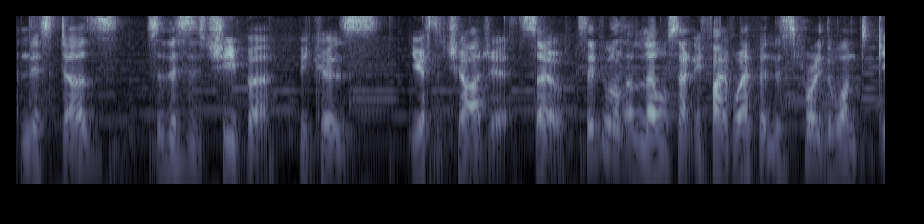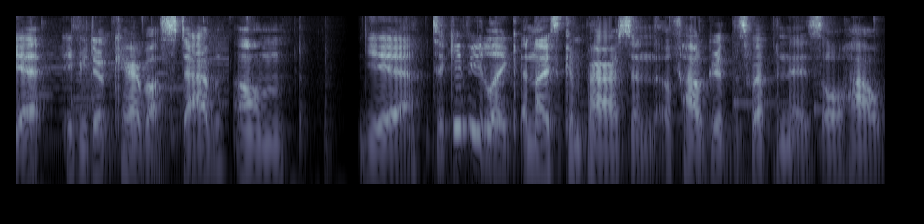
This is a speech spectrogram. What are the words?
and this does. So this is cheaper because you have to charge it. So, so if you want a level 75 weapon, this is probably the one to get if you don't care about stab. Um, yeah. To give you like a nice comparison of how good this weapon is or how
